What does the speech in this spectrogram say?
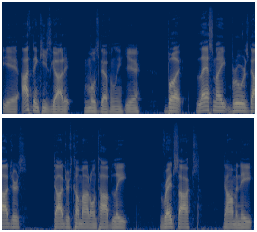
yeah, I think he's got it most definitely. Yeah. But last night, Brewers Dodgers, Dodgers come out on top late. Red Sox dominate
